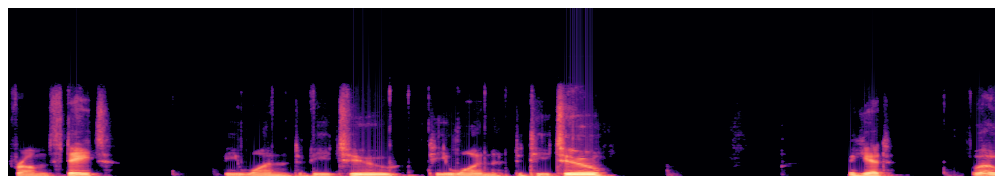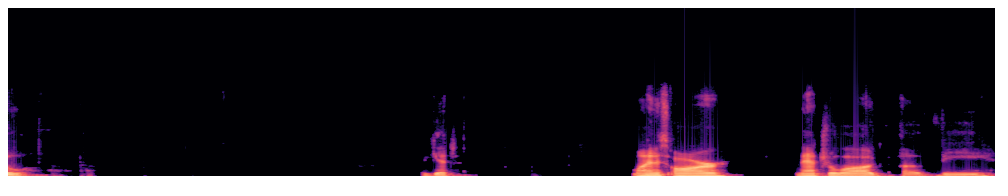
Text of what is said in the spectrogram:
from state V1 to V2, T1 to T2 we get, whoa, we get minus r natural log of v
